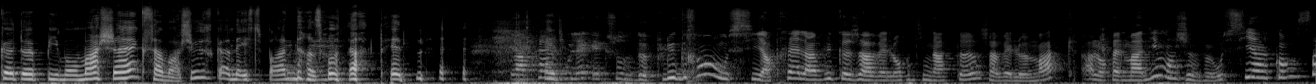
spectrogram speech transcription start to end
que depuis mon machin, que ça va jusqu'en Espagne dans son appel. Et après, elle voulait quelque chose de plus grand aussi. Après, elle a vu que j'avais l'ordinateur, j'avais le Mac. Alors, elle m'a dit, moi, je veux aussi un comme ça.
